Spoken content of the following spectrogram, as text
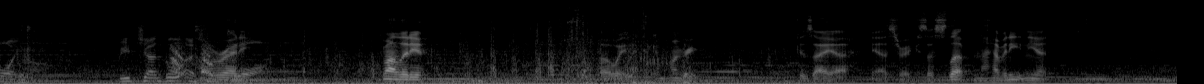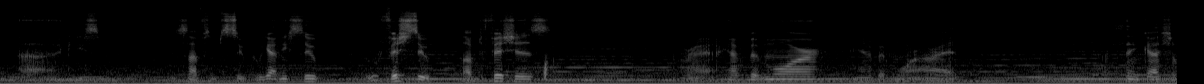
drawing arm. Be gentle as you Alrighty. Come on, Lydia. Oh wait, I think I'm hungry. Cause I, uh, yeah, that's right. Cause I slept and I haven't eaten yet. Uh, I could use some. Let's have some soup. We got any soup? Ooh, fish soup. Love the fishes. All right, I can have a bit more think I shall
